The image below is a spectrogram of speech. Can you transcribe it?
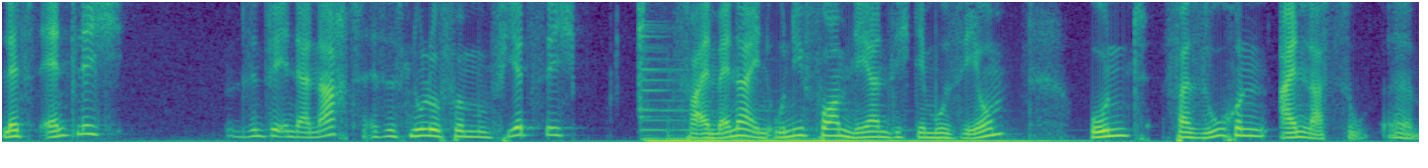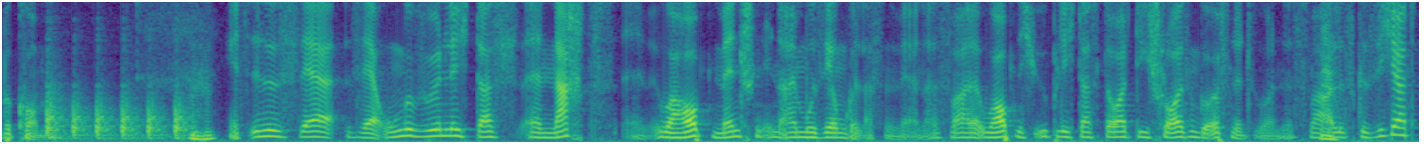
Letztendlich sind wir in der Nacht, es ist 0.45 Uhr, Zwei Männer in Uniform nähern sich dem Museum und versuchen Einlass zu äh, bekommen. Mhm. Jetzt ist es sehr, sehr ungewöhnlich, dass äh, nachts äh, überhaupt Menschen in einem Museum gelassen werden. Es war überhaupt nicht üblich, dass dort die Schleusen geöffnet wurden. Es war ja. alles gesichert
